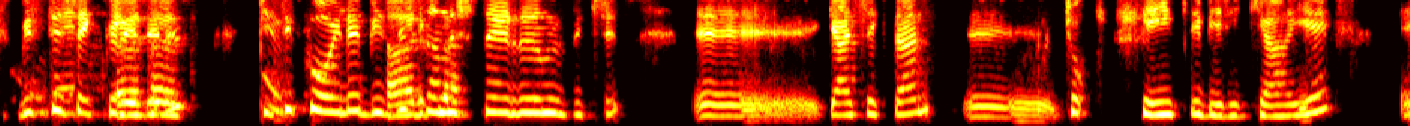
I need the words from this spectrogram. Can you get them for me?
Biz teşekkür Evet, ederiz. Pitiko ile bizi Harika. tanıştırdığınız için e, gerçekten e, çok keyifli bir hikaye. E,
